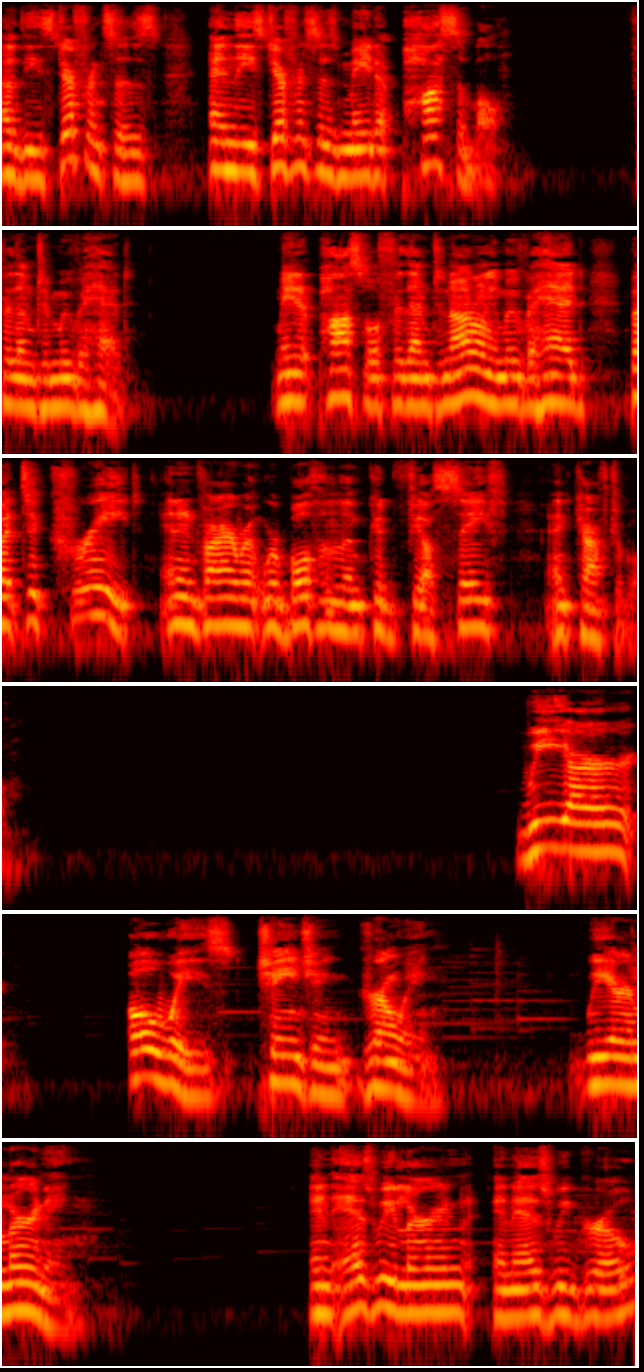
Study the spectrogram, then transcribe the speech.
of these differences, and these differences made it possible for them to move ahead. Made it possible for them to not only move ahead, but to create an environment where both of them could feel safe and comfortable. We are always changing, growing. We are learning. And as we learn and as we grow,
